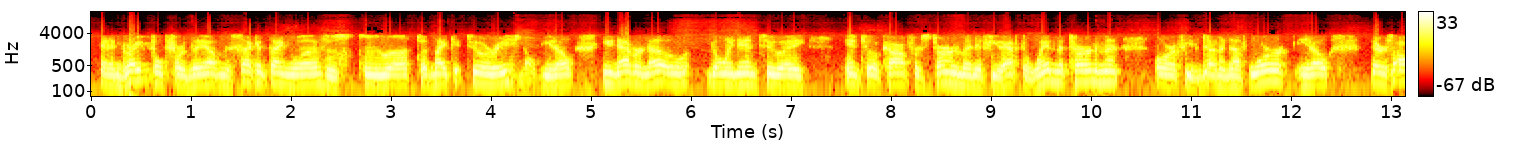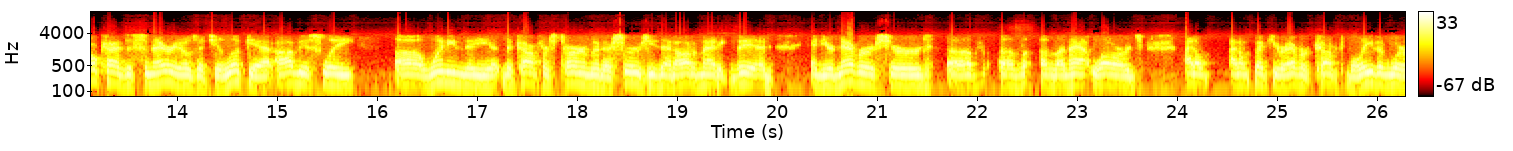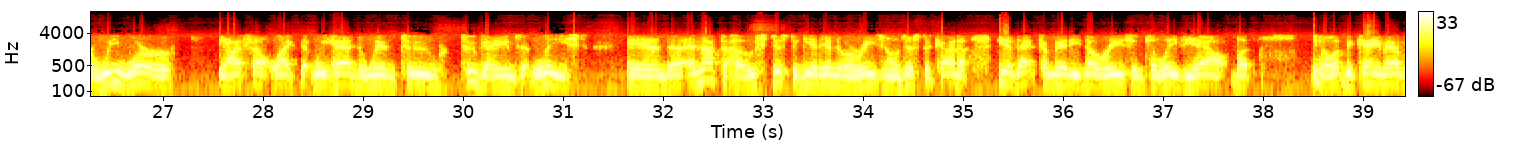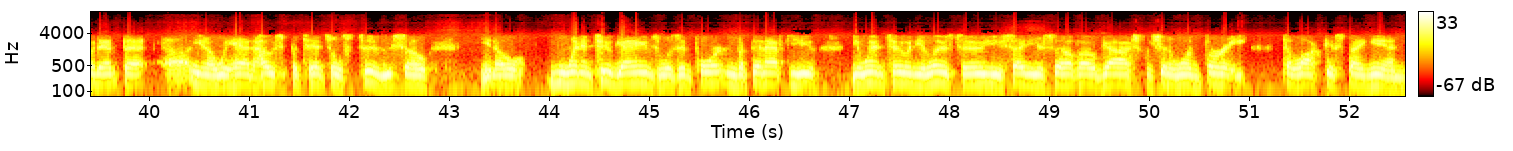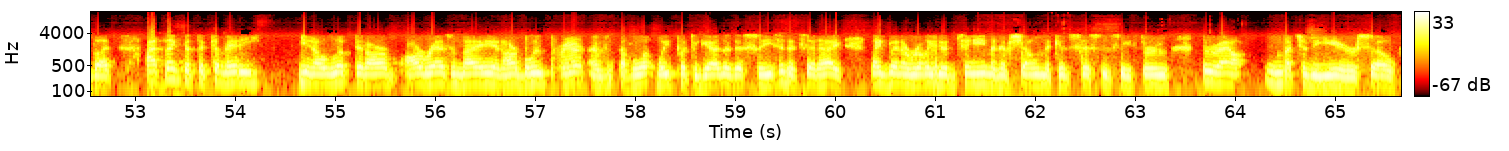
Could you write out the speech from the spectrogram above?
and grateful for them. The second thing was is to uh, to make it to a regional. You know, you never know going into a into a conference tournament if you have to win the tournament or if you've done enough work. You know, there's all kinds of scenarios that you look at. Obviously, uh, winning the the conference tournament assures you that automatic bid, and you're never assured of of, of an at large. I don't I don't think you're ever comfortable, even where we were you know, I felt like that we had to win two two games at least, and uh, and not to host, just to get into a regional, just to kind of give that committee no reason to leave you out. But you know, it became evident that uh, you know we had host potentials too. So, you know, winning two games was important. But then after you you win two and you lose two, you say to yourself, "Oh gosh, we should have won three to lock this thing in." But I think that the committee you know, looked at our, our resume and our blueprint of, of what we put together this season and said, hey, they've been a really good team and have shown the consistency through throughout much of the year. So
